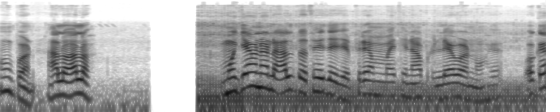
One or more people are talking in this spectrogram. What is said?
હું પણ હાલો હાલો હું જાઉં ને એટલે હાલ તો થઈ જાય છે ફ્રેમમાંથી ને આપણે લેવાનું છે ઓકે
